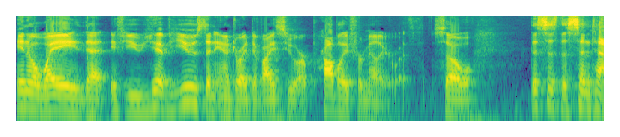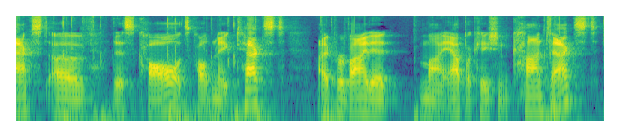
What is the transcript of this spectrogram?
in a way that if you have used an Android device, you are probably familiar with. So this is the syntax of this call. It's called make text. I provided my application context,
